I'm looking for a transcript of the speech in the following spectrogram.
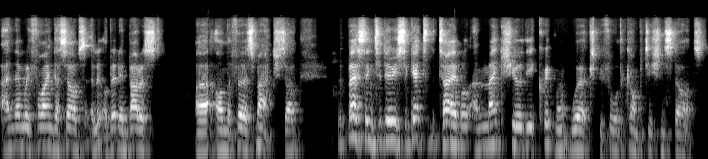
and then we find ourselves a little bit embarrassed uh, on the first match. So, the best thing to do is to get to the table and make sure the equipment works before the competition starts.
